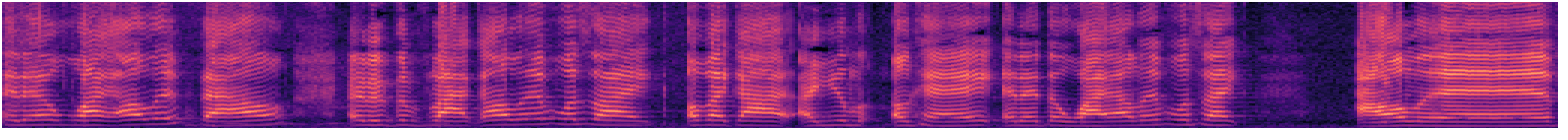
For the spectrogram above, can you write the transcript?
and then white olive fell, and then the black olive was like, "Oh my God, are you okay?" And then the white olive was like, "Olive."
